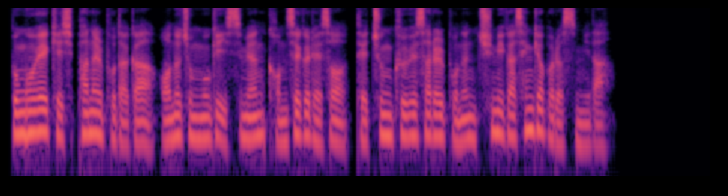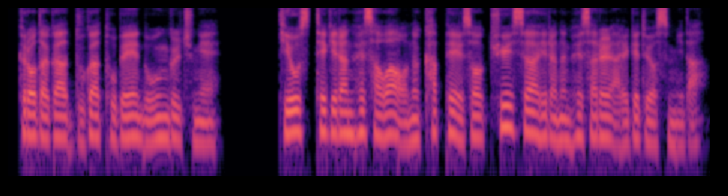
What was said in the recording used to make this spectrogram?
동호회 게시판을 보다가 어느 종목이 있으면 검색을 해서 대충 그 회사를 보는 취미가 생겨버렸습니다. 그러다가 누가 도배해 놓은 글 중에 디오스텍이란 회사와 어느 카페에서 QSI라는 회사를 알게 되었습니다.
